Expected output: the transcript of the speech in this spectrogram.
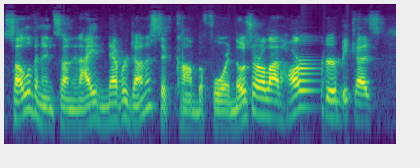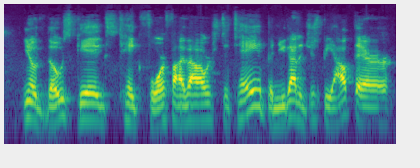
Sullivan and Son, and I had never done a sitcom before. And those are a lot harder because you know those gigs take four or five hours to tape, and you got to just be out there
